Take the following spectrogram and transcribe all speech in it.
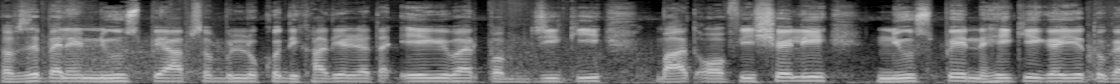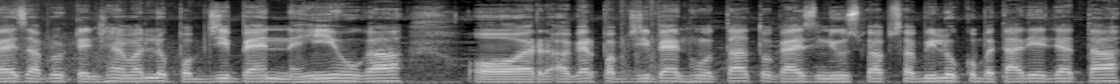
सबसे पहले न्यूज़ पर आप सब लोग को दिखा दिया जाता है। एक बार पबजी की बात ऑफिशियली न्यूज़ पे नहीं की गई है तो गैज़ आप लोग टेंशन मत लो, पबजी बैन नहीं होगा। और अगर पबजी बैन होता तो गैज़ न्यूज़ पे आप सभी लोग को बता दिया जाता।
